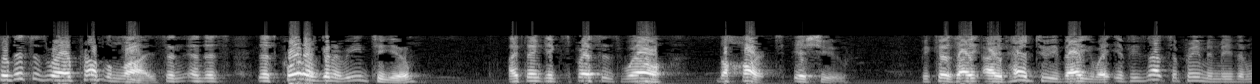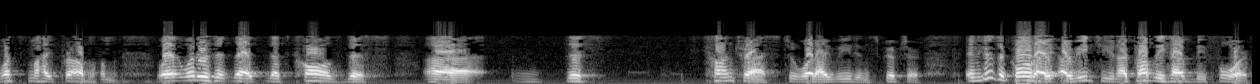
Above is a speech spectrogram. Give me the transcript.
So this is where our problem lies. And, and this, this quote I'm going to read to you, I think expresses well the heart issue. Because I, I've had to evaluate, if He's not supreme in me, then what's my problem? What, what is it that, that's caused this uh, this contrast to what I read in Scripture. And here's a quote I, I read to you, and I probably have before.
